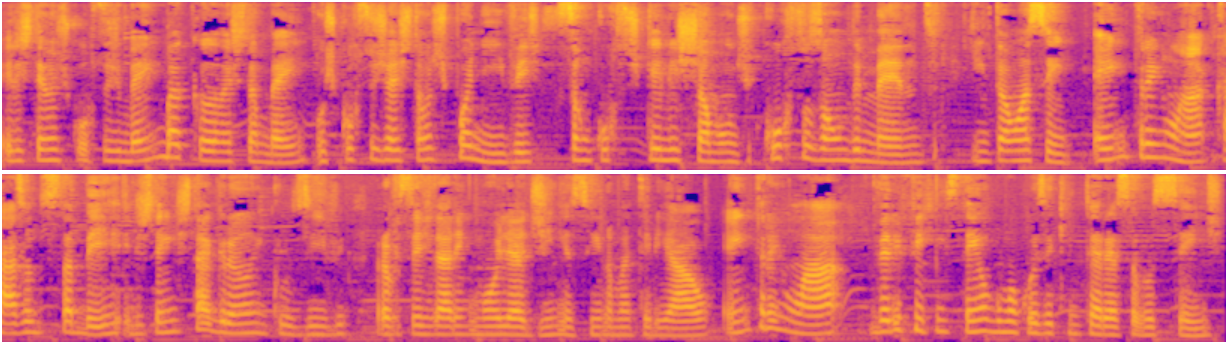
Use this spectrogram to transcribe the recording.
Eles têm uns cursos bem bacanas também. Os cursos já estão disponíveis. São cursos que eles chamam de cursos on demand. Então, assim, entrem lá, Casa do Saber. Eles têm Instagram, inclusive, para vocês darem uma olhadinha assim no material. Entrem lá, verifiquem se tem alguma coisa que interessa a vocês.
